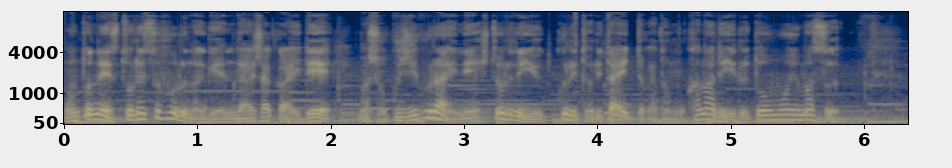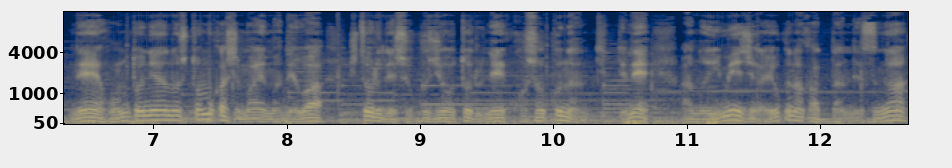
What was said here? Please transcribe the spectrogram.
本当ねストレスフルな現代社会で、まあ、食事ぐらいね一人でゆっくりとりたいって方もかなりいると思いますね、本当にあの一昔前までは1人で食事をとるね孤食なんて言ってねあのイメージが良くなかったんですが、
